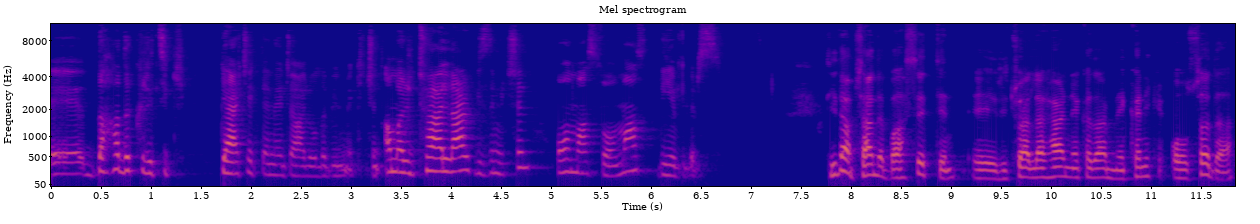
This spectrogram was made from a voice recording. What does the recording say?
e, daha da kritik gerçekten ecal olabilmek için. Ama ritüeller bizim için olmazsa olmaz diyebiliriz. Didem sen de bahsettin. E, ritüeller her ne kadar mekanik olsa da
